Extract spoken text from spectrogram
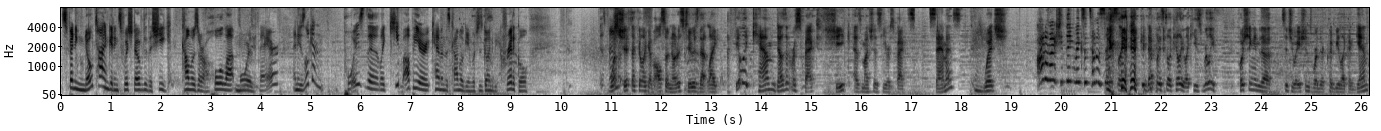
spending no time getting switched over to the Sheik. Combos are a whole lot more there, and he's looking poised to like keep up here Cam in this combo game, which is going to be critical. One shift I feel like I've also noticed too is that like feel like Cam doesn't respect Sheik as much as he respects Samus, Mhm. which I don't actually think makes a ton of sense. Like Sheik can definitely still kill you. Like he's really pushing into situations where there could be like a gimp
